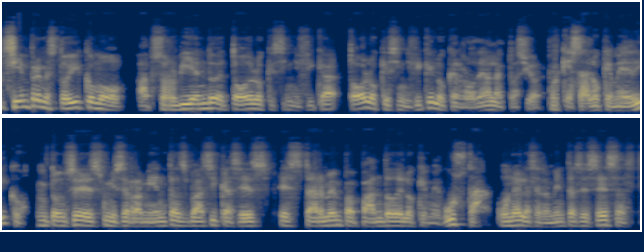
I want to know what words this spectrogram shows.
siempre me estoy como absorbiendo de todo lo que significa, todo lo que significa y lo que rodea la actuación, porque es a lo que me dedico. Entonces, mis herramientas básicas es estarme empapando de lo que me gusta. Una de las herramientas es esas.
